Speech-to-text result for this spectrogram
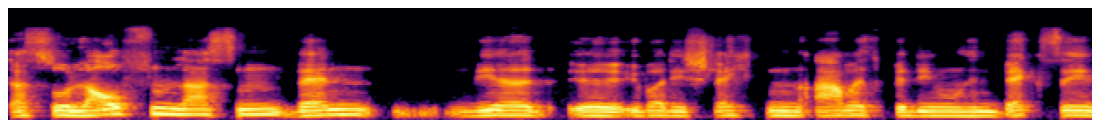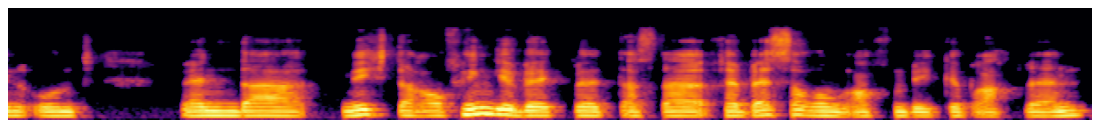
das so laufen lassen, wenn wir äh, über die schlechten Arbeitsbedingungen hinwegsehen und wenn da nicht darauf hingewirkt wird, dass da Verbesserungen auf den Weg gebracht werden,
